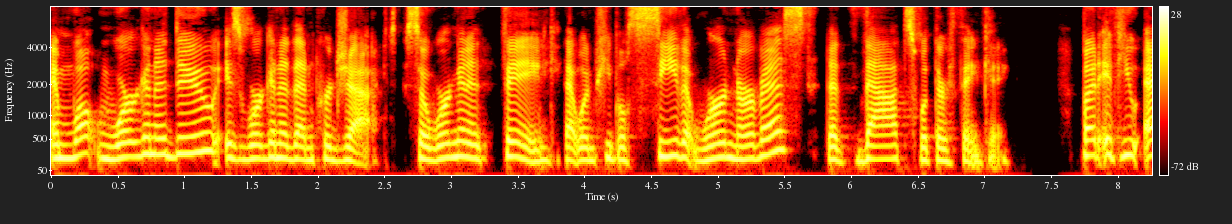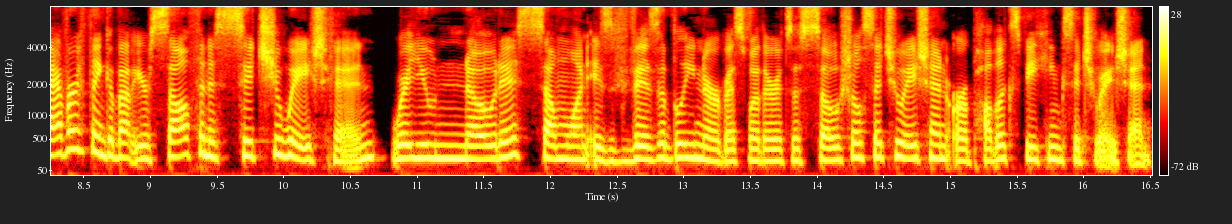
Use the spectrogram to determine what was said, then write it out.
And what we're going to do is we're going to then project. So we're going to think that when people see that we're nervous, that that's what they're thinking. But if you ever think about yourself in a situation where you notice someone is visibly nervous, whether it's a social situation or a public speaking situation,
